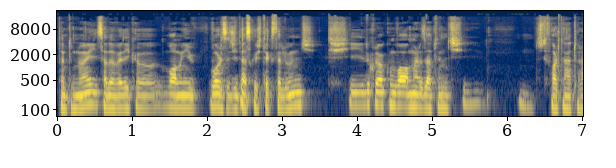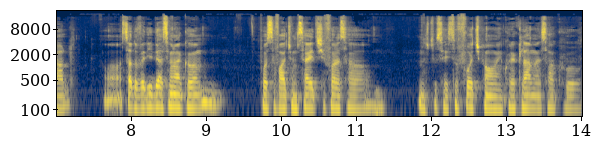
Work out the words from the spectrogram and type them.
pentru noi, s-a dovedit că oamenii vor să citească și texte lungi și lucrurile cumva au mers atunci și știu, foarte natural. Uh, s-a dovedit de asemenea că poți să faci un site și fără să, nu știu, să-i sufoci pe oameni cu reclame sau cu,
